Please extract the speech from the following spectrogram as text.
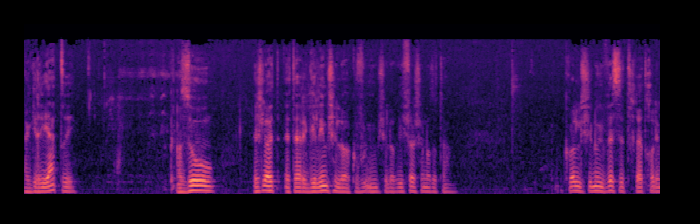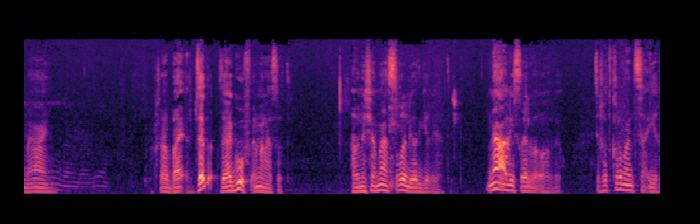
הגריאטרי, אז הוא, יש לו את, את ההרגלים שלו, הקבועים שלו, ואי אפשר לשנות אותם. כל שינוי וסת תחילת חול עם העין. עכשיו, בסדר, זה הגוף, אין מה לעשות. אבל נשמה אסור לה להיות גריאטית. נער ישראל ואוהביהו. צריך להיות כל הזמן צעיר.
